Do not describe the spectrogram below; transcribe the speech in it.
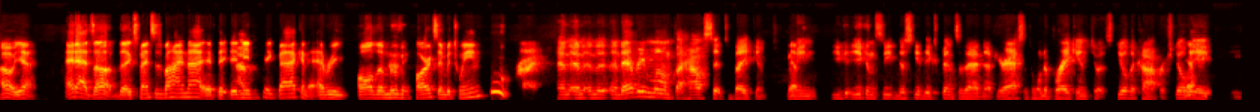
Oh yeah. It adds up. The expenses behind that, if they did need to take back and every all the moving parts in between. whew. and and and, and every month a house sits vacant. Yep. I mean, you can you can see just see the expenses adding up. You're asking someone to break into it, steal the copper, steal the AC, you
